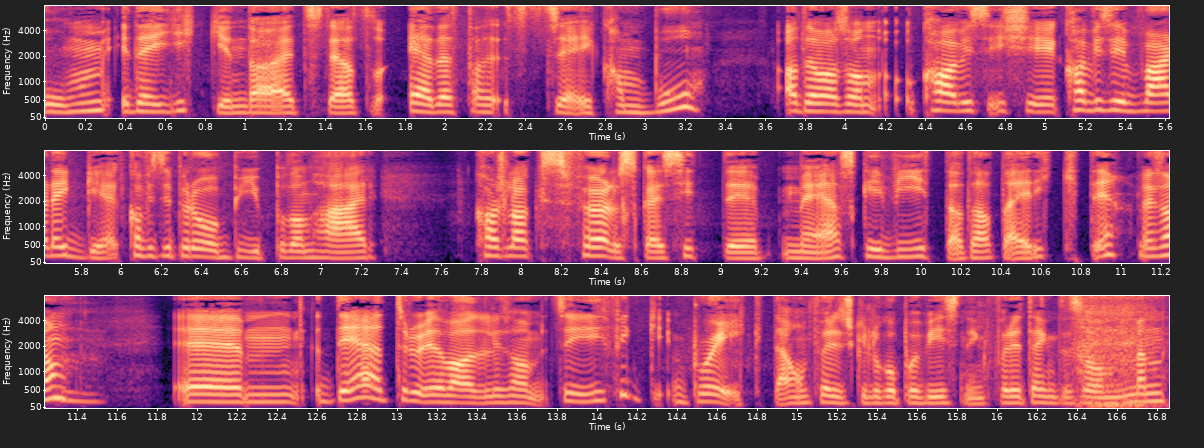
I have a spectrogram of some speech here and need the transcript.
om idet jeg gikk inn da et sted, at er dette et sted jeg kan bo? At det var sånn Hva hvis, jeg ikke, hva hvis jeg velger Hva hvis jeg prøver å by på den her? Hva slags følelse skal jeg sitte med? Skal jeg vite at dette er riktig? Liksom? Um, det tror jeg var liksom Så jeg fikk breakdown før jeg skulle gå på visning, for jeg tenkte sånn Men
